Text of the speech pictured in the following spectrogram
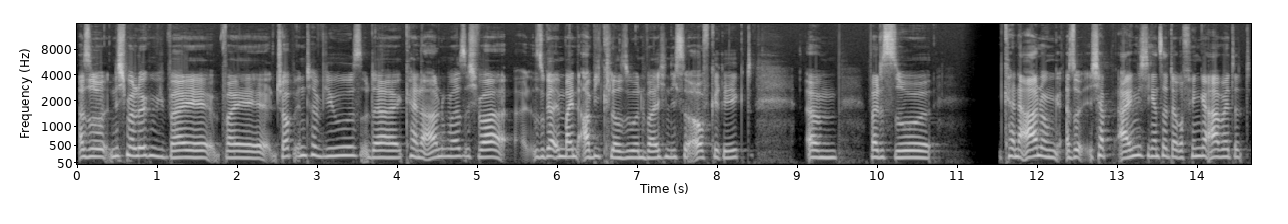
Also nicht mal irgendwie bei, bei Jobinterviews oder keine Ahnung was. Ich war sogar in meinen Abi-Klausuren war ich nicht so aufgeregt, ähm, weil das so, keine Ahnung, also ich habe eigentlich die ganze Zeit darauf hingearbeitet,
